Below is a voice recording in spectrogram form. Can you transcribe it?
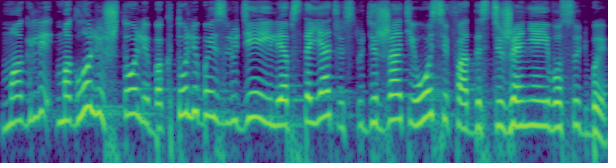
Могли, могло ли что-либо, кто-либо из людей или обстоятельств удержать Иосифа от достижения его судьбы?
